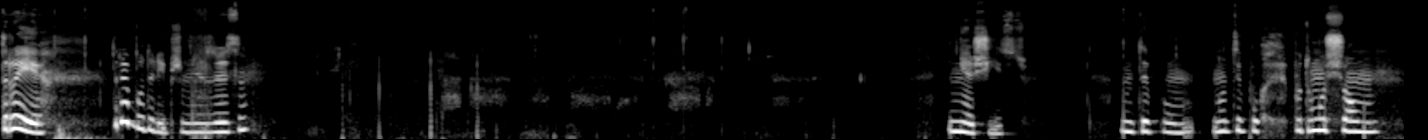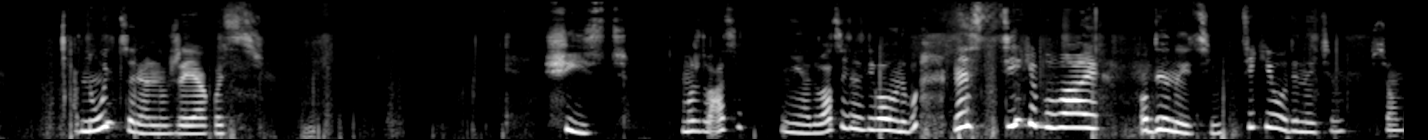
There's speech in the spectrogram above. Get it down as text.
Три. Три буде ліпше, мені здається. Ні, шість. Ну, типу, ну, типу, тому що нуль це реально вже якось. Шість. Може, двадцять? Ні, двадцять нас ніколи не буде. Настільки буває одиниці. Тільки одиниці. Все.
